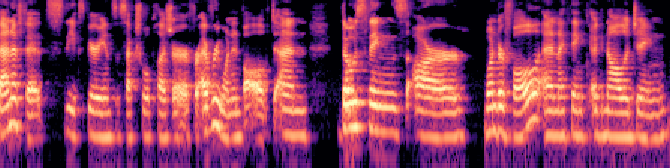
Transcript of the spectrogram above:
benefits the experience of sexual pleasure for everyone involved. And those things are wonderful and i think acknowledging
